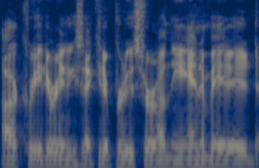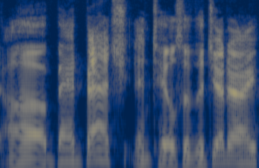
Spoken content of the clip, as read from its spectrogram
uh, creator and executive producer on the animated uh, Bad Batch and Tales of the Jedi,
